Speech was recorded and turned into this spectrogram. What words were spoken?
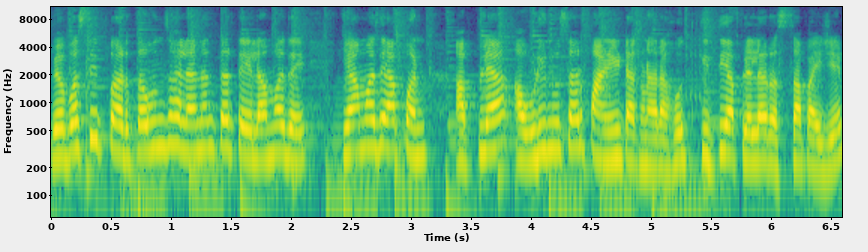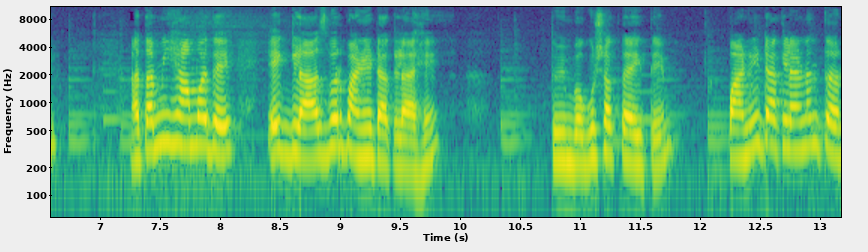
व्यवस्थित परतवून झाल्यानंतर तेलामध्ये ह्यामध्ये आपण आपल्या आवडीनुसार पाणी टाकणार आहोत किती आपल्याला रस्सा पाहिजे. आता मी ह्यामध्ये एक ग्लासभर पाणी टाकलं आहे. तुम्ही बघू शकता इथे. पाणी टाकल्यानंतर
